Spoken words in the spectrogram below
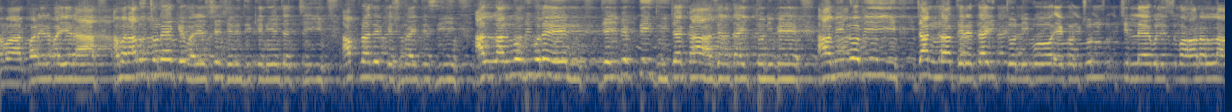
আমার পানের ভাইয়েরা, আমার আলোচনা একেবারে শেষের দিকে নিয়ে যাচ্ছি। আপনাদেরকে শোনাইতেছি, আল্লাহর নবী বলেন, যেই ব্যক্তি দুইটা কাজের দায়িত্ব নিবে, আমি নবী জান্নাতের দায়িত্ব নিব। এখন চুন চিল্লায় বলি, সুবহানাল্লাহ।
